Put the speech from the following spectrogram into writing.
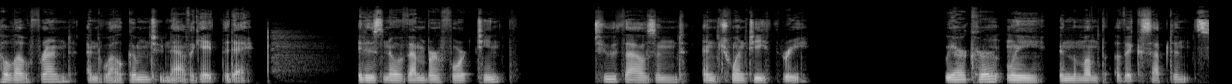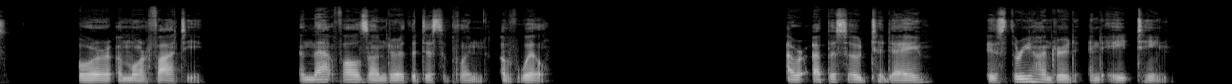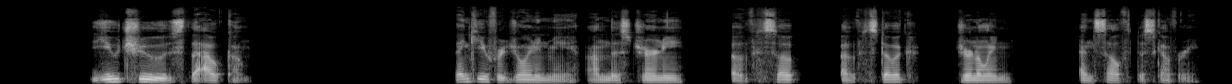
Hello, friend, and welcome to Navigate the Day. It is November 14th, 2023. We are currently in the month of acceptance, or amor fati, and that falls under the discipline of will. Our episode today is 318. You choose the outcome. Thank you for joining me on this journey of, so, of Stoic journaling and self discovery.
